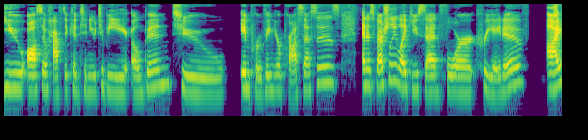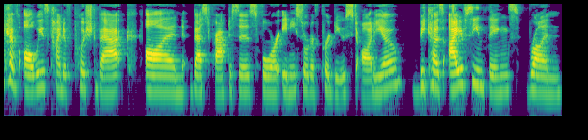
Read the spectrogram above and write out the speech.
you also have to continue to be open to improving your processes. And especially, like you said, for creative, I have always kind of pushed back on best practices for any sort of produced audio because I have seen things run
